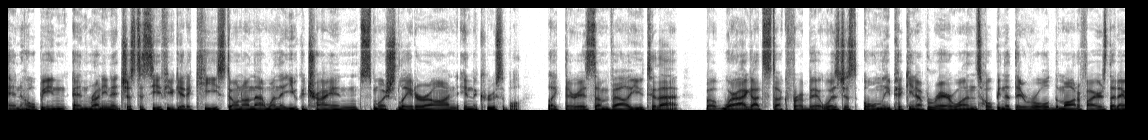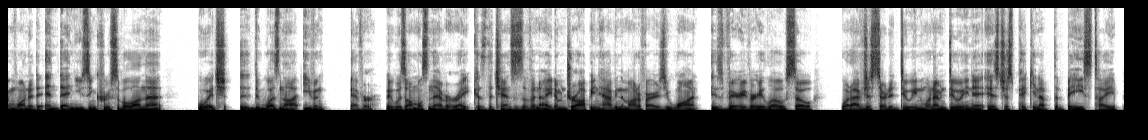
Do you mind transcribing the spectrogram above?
and hoping and running it just to see if you get a keystone on that one that you could try and smush later on in the crucible like there is some value to that but where i got stuck for a bit was just only picking up rare ones hoping that they rolled the modifiers that i wanted and then using crucible on that which uh, was not even ever. It was almost never, right? Because the chances of an item dropping having the modifiers you want is very, very low. So what I've just started doing when I'm doing it is just picking up the base type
